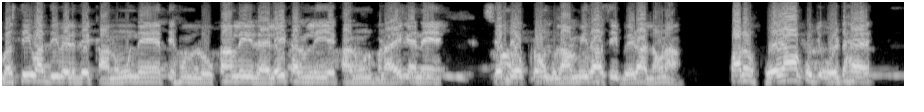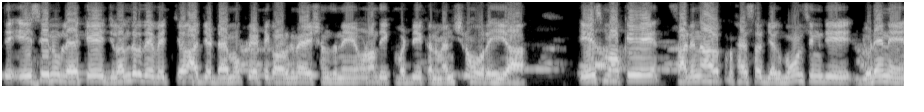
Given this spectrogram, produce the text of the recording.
ਬਸਤੀਵਾਦੀ ਵੇਲੇ ਦੇ ਕਾਨੂੰਨ ਨੇ ਤੇ ਹੁਣ ਲੋਕਾਂ ਲਈ ਰੈਲੇ ਕਰਨ ਲਈ ਇਹ ਕਾਨੂੰਨ ਬਣਾਏ ਗਏ ਨੇ। ਸਿਰ ਦੇ ਉੱਪਰੋਂ ਗੁਲਾਮੀ ਦਾ ਸੀ ਬੇੜਾ ਲਾਉਣਾ। ਪਰ ਹੋਇਆ ਕੁਝ ਉਲਟ ਹੈ ਤੇ ਇਸੇ ਨੂੰ ਲੈ ਕੇ ਜਲੰਧਰ ਦੇ ਵਿੱਚ ਅੱਜ ਡੈਮੋਕ੍ਰੈਟਿਕ ਆਰਗੇਨਾਈਜੇਸ਼ਨਸ ਨੇ ਉਹਨਾਂ ਦੀ ਇੱਕ ਵੱਡੀ ਕਨਵੈਨਸ਼ਨ ਹੋ ਰਹੀ ਆ। ਇਸ ਮੌਕੇ ਸਾਡੇ ਨਾਲ ਪ੍ਰੋਫੈਸਰ ਜਗਮੋਹਨ ਸਿੰਘ ਜੀ ਜੁੜੇ ਨੇ।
